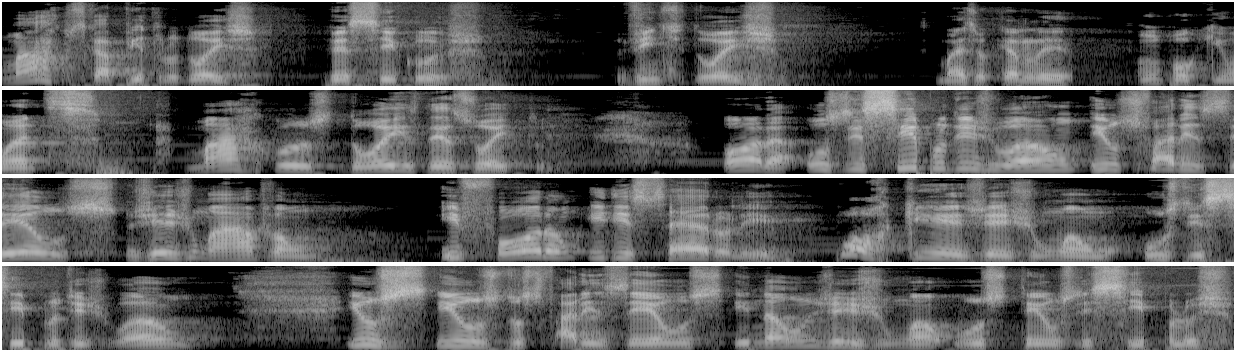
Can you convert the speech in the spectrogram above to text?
Marcos capítulo 2, versículos 22, mas eu quero ler um pouquinho antes. Marcos 2, 18. Ora, os discípulos de João e os fariseus jejuavam e foram e disseram-lhe: Por que jejuam os discípulos de João e os, e os dos fariseus e não jejuam os teus discípulos?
